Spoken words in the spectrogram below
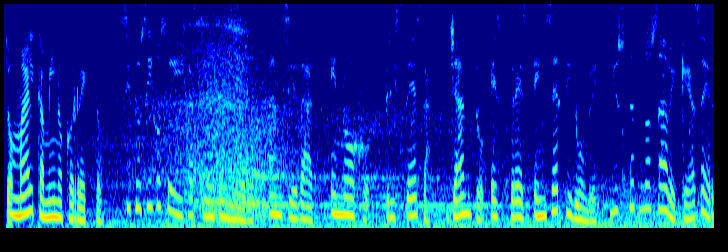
Toma el camino correcto Si tus hijos e hijas sienten miedo, ansiedad, enojo, tristeza, llanto, estrés e incertidumbre y usted no sabe qué hacer,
